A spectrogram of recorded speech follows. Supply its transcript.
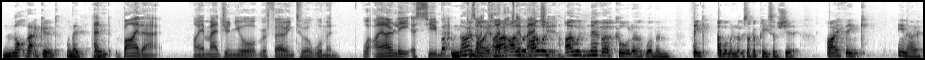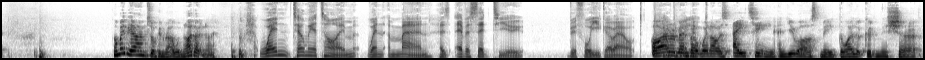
not that good, when they, they And by that, I imagine you're referring to a woman. Well, I only assume that no, no, I I, would, I would, I would never call a woman think a woman looks like a piece of shit. I think, you know, or maybe I am talking about a woman. I don't know. When tell me a time when a man has ever said to you before you go out. I remember look?" when I was 18 and you asked me, Do I look good in this shirt?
